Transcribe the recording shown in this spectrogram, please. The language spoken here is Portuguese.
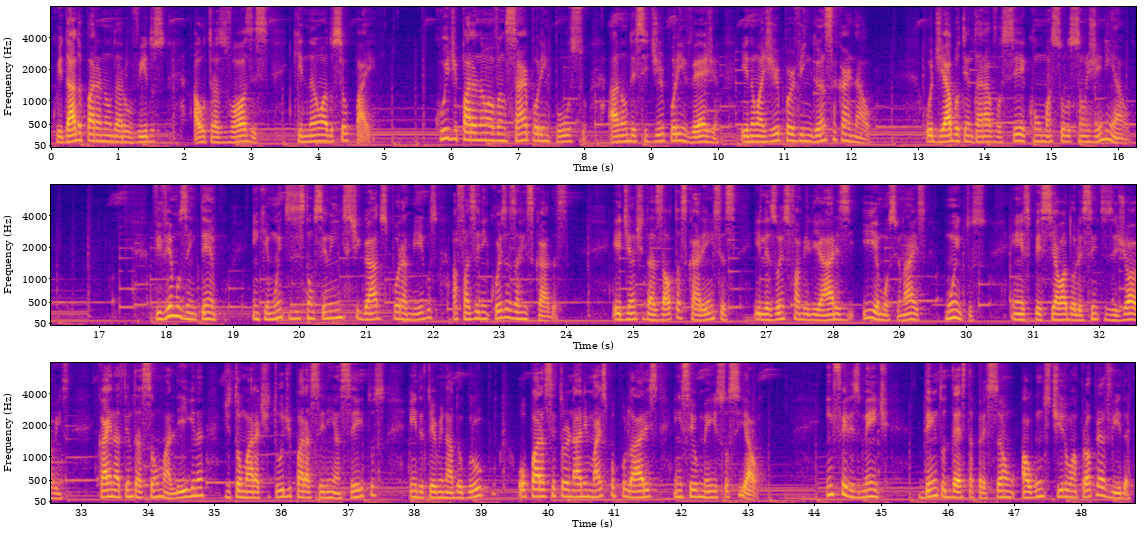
Cuidado para não dar ouvidos a outras vozes que não a do seu pai. Cuide para não avançar por impulso, a não decidir por inveja e não agir por vingança carnal. O diabo tentará você com uma solução genial. Vivemos em tempo em que muitos estão sendo instigados por amigos a fazerem coisas arriscadas e diante das altas carências e lesões familiares e emocionais, muitos, em especial adolescentes e jovens, caem na tentação maligna de tomar atitude para serem aceitos em determinado grupo ou para se tornarem mais populares em seu meio social. Infelizmente, dentro desta pressão, alguns tiram a própria vida.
